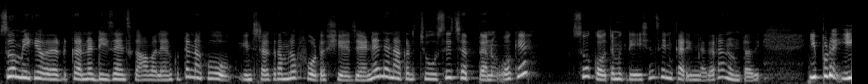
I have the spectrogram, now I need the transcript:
సో మీకు ఎవరికైనా డిజైన్స్ కావాలి అనుకుంటే నాకు ఇన్స్టాగ్రామ్లో ఫోటో షేర్ చేయండి నేను అక్కడ చూసి చెప్తాను. Okay so Gautami creations in Karimnagar అని ఉంటుంది. ఇప్పుడు ఈ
